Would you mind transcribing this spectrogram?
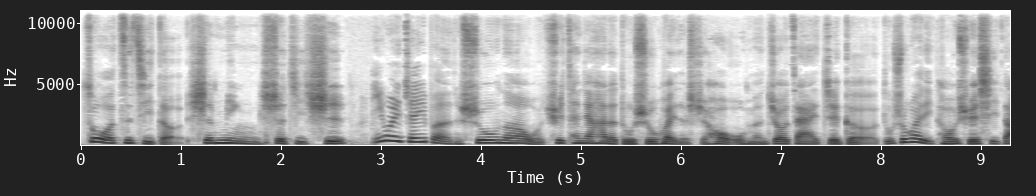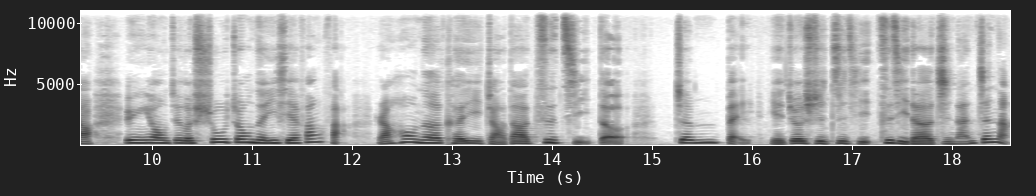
做自己的生命设计师。因为这一本书呢，我去参加他的读书会的时候，我们就在这个读书会里头学习到运用这个书中的一些方法，然后呢，可以找到自己的真北，也就是自己自己的指南针呐、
